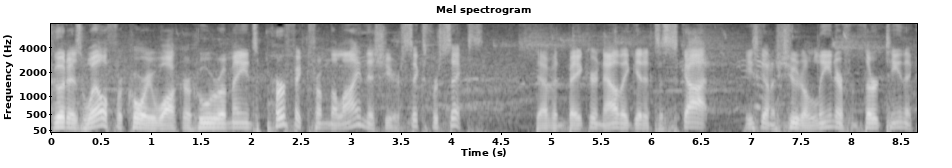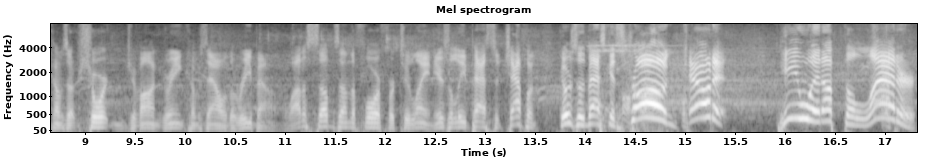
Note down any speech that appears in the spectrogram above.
Good as well for Corey Walker, who remains perfect from the line this year, six for six. Devin Baker, now they get it to Scott. He's going to shoot a leaner from 13 that comes up short, and Javon Greene comes down with a rebound. A lot of subs on the floor for Tulane. Here's a lead pass to Chaplin. Goes to the basket. Strong! Count it! He went up the ladder.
